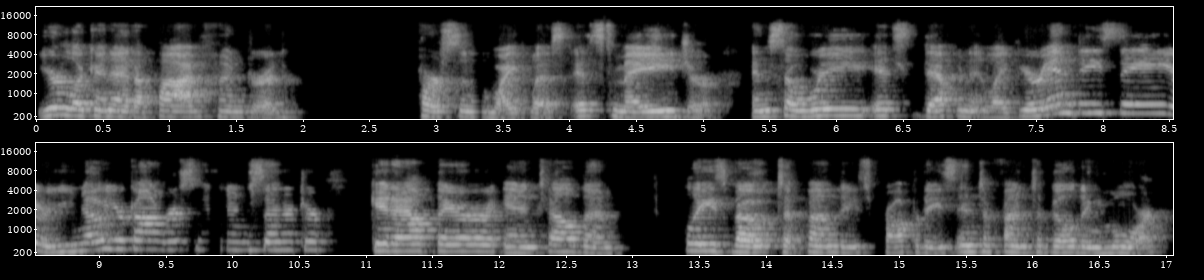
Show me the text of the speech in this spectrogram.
you're looking at a 500 person wait list. It's major. And so we, it's definitely, if you're in DC or you know your congressman and senator, get out there and tell them, please vote to fund these properties and to fund to building more.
